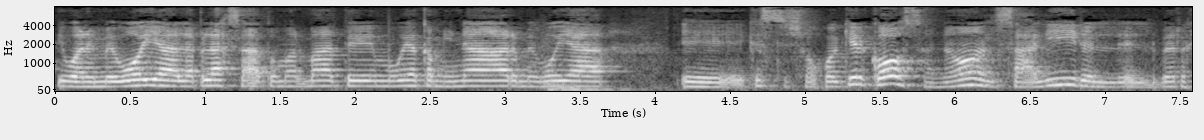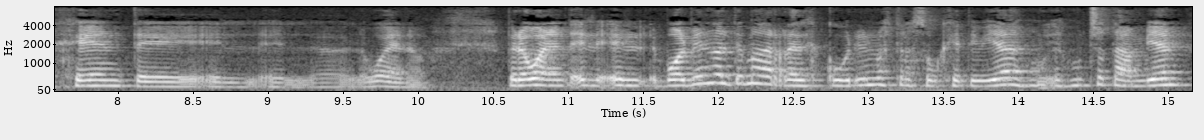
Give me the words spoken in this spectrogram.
y bueno, me voy a la plaza a tomar mate, me voy a caminar, me voy a, eh, qué sé yo, cualquier cosa, ¿no? El salir, el, el ver gente, el, el, el- bueno. Pero bueno, el- el- volviendo al tema de redescubrir nuestra subjetividad, es, mu- es mucho también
